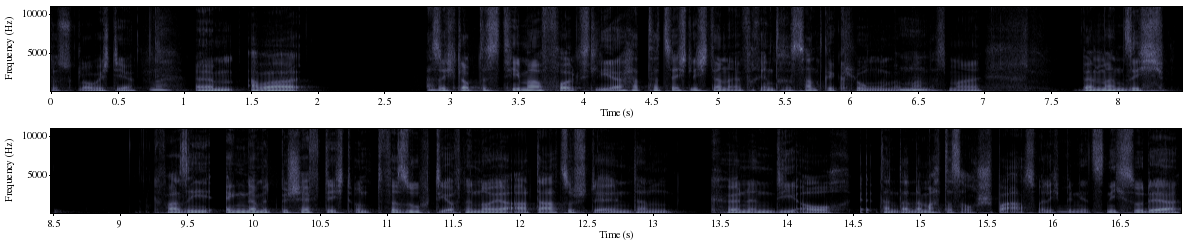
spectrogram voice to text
Das glaube ich dir. Ähm, aber also ich glaube, das Thema Volkslieder hat tatsächlich dann einfach interessant geklungen, wenn mhm. man das mal, wenn man sich quasi eng damit beschäftigt und versucht, die auf eine neue Art darzustellen, dann können die auch, dann, dann, dann macht das auch Spaß, weil ich bin jetzt nicht so der,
